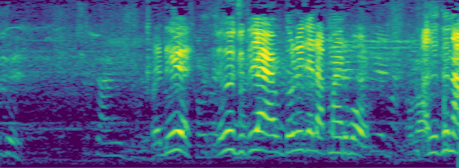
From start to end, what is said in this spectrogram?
হয়েছে বলে তো আউট হয়নি রামে রেডি যদি জিতে যায় দৌড়ে যায় লাভ মারবো আর যদি না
